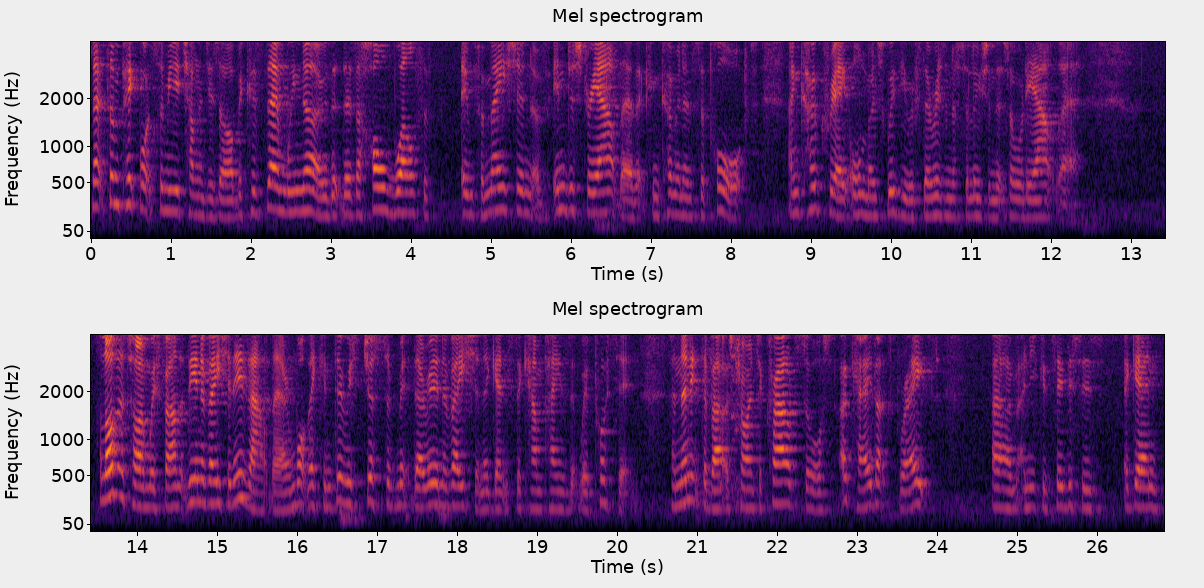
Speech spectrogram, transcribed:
let's unpick what some of your challenges are because then we know that there's a whole wealth of information, of industry out there that can come in and support and co-create almost with you if there isn't a solution that's already out there. A lot of the time we've found that the innovation is out there and what they can do is just submit their innovation against the campaigns that we're putting. And then it's about us trying to crowdsource, okay, that's great. Um, and you can see this is, again,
